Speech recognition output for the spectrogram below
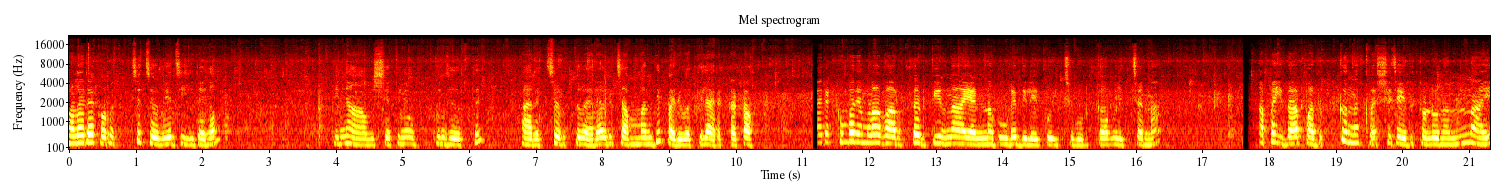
വളരെ കുറച്ച് ചെറിയ ജീരകം പിന്നെ ആവശ്യത്തിന് ഉപ്പും ചേർത്ത് അരച്ചെടുത്ത് വരെ ഒരു ചമ്മന്തി പരുവത്തിൽ അരക്കട്ടോ. അരക്കുമ്പോൾ നമ്മൾ ആ വറുത്തെടുത്തിരുന്ന ആ എണ്ണ കൂടെ ഇതിലേക്ക് ഒഴിച്ചു കൊടുക്കുക വെളിച്ചെണ്ണ. അപ്പം ഇതാ പതുക്കൊന്ന് ക്രഷ് ചെയ്തിട്ടുള്ളൂ. നന്നായി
